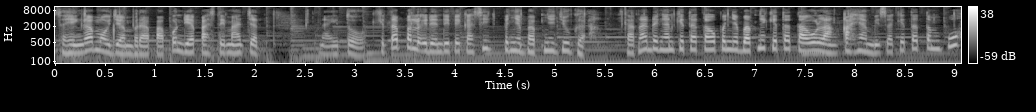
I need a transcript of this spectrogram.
sehingga mau jam berapapun dia pasti macet. Nah, itu kita perlu identifikasi penyebabnya juga. Karena dengan kita tahu penyebabnya, kita tahu langkah yang bisa kita tempuh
